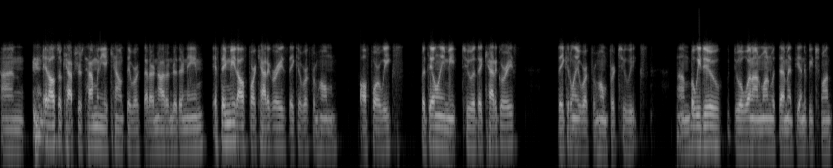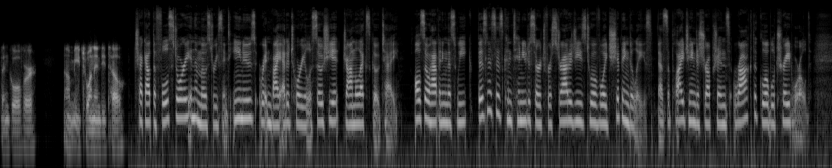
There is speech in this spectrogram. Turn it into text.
Um, it also captures how many accounts they work that are not under their name. If they meet all four categories, they could work from home all four weeks, but they only meet two of the categories. They could only work from home for two weeks. Um, but we do do a one-on-one with them at the end of each month and go over um, each one in detail. Check out the full story in the most recent e news written by editorial associate Jamilex Gotay. Also happening this week, businesses continue to search for strategies to avoid shipping delays as supply chain disruptions rock the global trade world.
